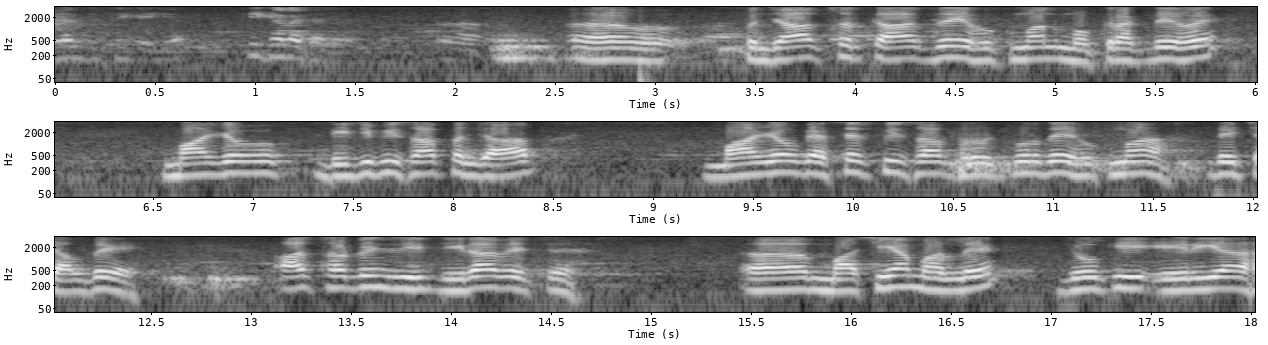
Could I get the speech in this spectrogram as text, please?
ਸੇਧ ਦਿੱਤੀ ਗਈ ਹੈ। ਕੀ ਕਹਿਣਾ ਚਾਹੁੰਦੇ ਹੋ? ਅ, ਪੰਜਾਬ ਸਰਕਾਰ ਦੇ ਹੁਕਮਾਂ ਨੂੰ ਮੁੱਖ ਰੱਖਦੇ ਹੋਏ ਮਾਨਯੋਗ ਡੀਜੀਪੀ ਸਾਹਿਬ ਪੰਜਾਬ ਮਾਨਯੋਗ ਐਸਐਸਪੀ ਸਾਹਿਬ ਫਿਰੋਜ਼ਪੁਰ ਦੇ ਹੁਕਮਾਂ ਦੇ ਚੱਲਦੇ ਅੱਜ ਸਾਡੇ ਜੀ- ਜੀਰਾ ਵਿੱਚ ਮਾਸ਼ੀਆਂ ਮਹੱਲੇ ਜੋ ਕਿ area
